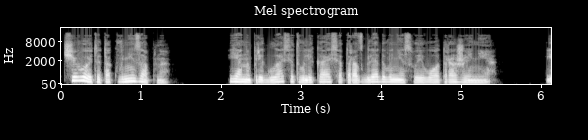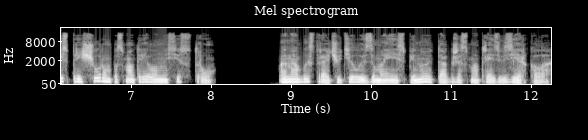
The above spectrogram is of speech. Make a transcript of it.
«Чего это так внезапно?» Я напряглась, отвлекаясь от разглядывания своего отражения. И с прищуром посмотрела на сестру, она быстро очутилась за моей спиной, также смотрясь в зеркало.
